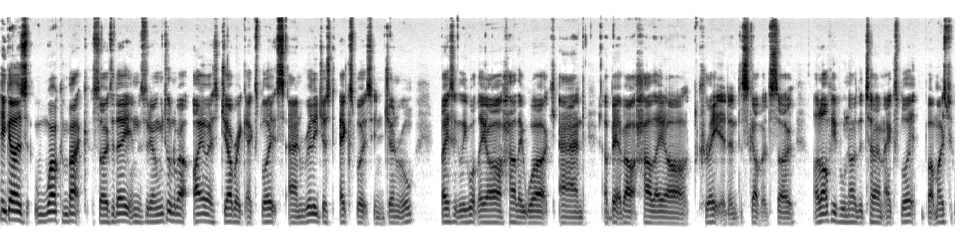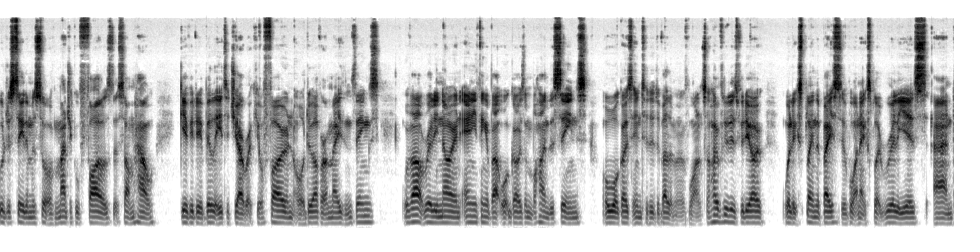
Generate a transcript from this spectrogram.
Hey guys, welcome back. So today in this video I'm going to be talking about iOS jailbreak exploits and really just exploits in general. Basically what they are, how they work, and a bit about how they are created and discovered. So a lot of people know the term exploit, but most people just see them as sort of magical files that somehow give you the ability to jailbreak your phone or do other amazing things without really knowing anything about what goes on behind the scenes or what goes into the development of one. So hopefully this video will explain the basis of what an exploit really is and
